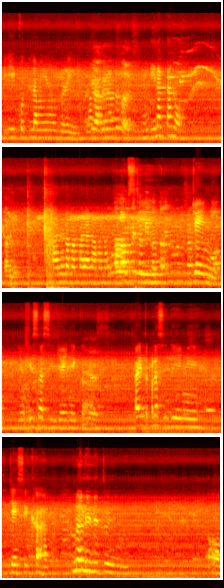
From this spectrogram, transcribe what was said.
Iikot lang yung gray. Hindi nagtanong. Paano naman malalaman ng Tapos si Jenny. Yung isa si Jenny ka. Ay, ito pala si Jenny. Si Jessica. Nalilito yun. Oo,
